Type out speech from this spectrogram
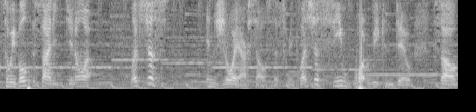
So we both decided, you know what? Let's just enjoy ourselves this week. Let's just see what we can do. So,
